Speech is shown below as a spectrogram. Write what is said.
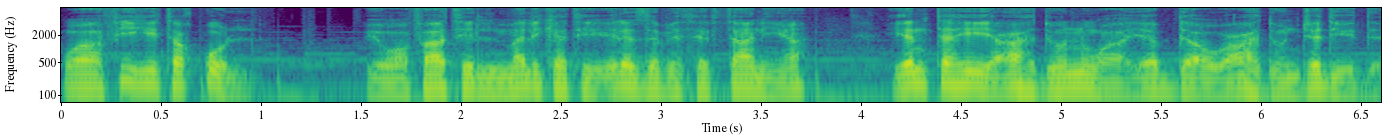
وفيه تقول بوفاة الملكة إليزابيث الثانية ينتهي عهد ويبدأ عهد جديد.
